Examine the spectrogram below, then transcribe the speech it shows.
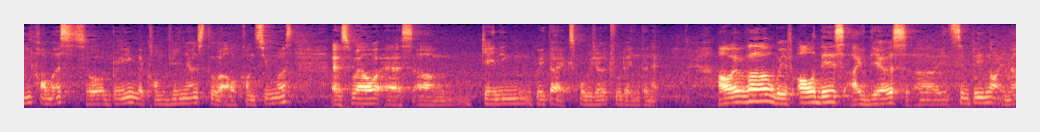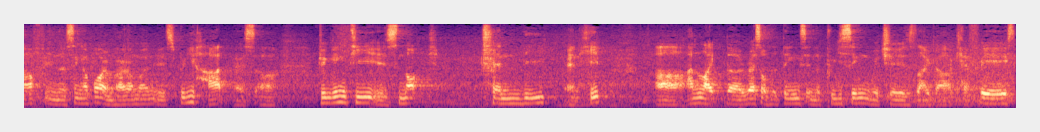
e-commerce, so bringing the convenience to our consumers as well as um, gaining greater exposure through the internet. However, with all these ideas, uh, it's simply not enough in the Singapore environment. It's pretty hard as uh, drinking tea is not trendy and hip. Uh, unlike the rest of the things in the precinct, which is like uh, cafes,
